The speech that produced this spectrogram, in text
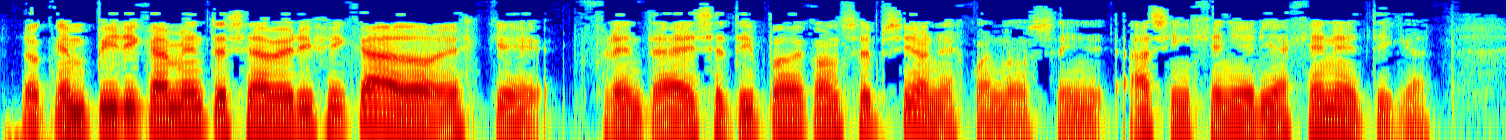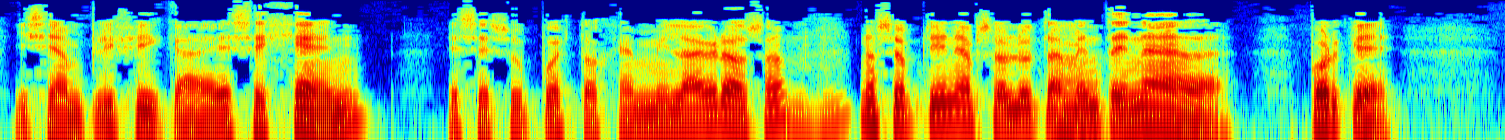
Lo que empíricamente se ha verificado es que frente a ese tipo de concepciones, cuando se hace ingeniería genética y se amplifica ese gen, ese supuesto gen milagroso, no se obtiene absolutamente nada. ¿Por qué?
